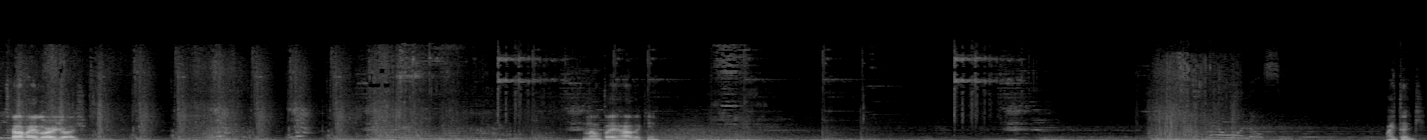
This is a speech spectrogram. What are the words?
Os caras vai Lorde, eu acho. Não, tá errado aqui. Vai, tanque.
